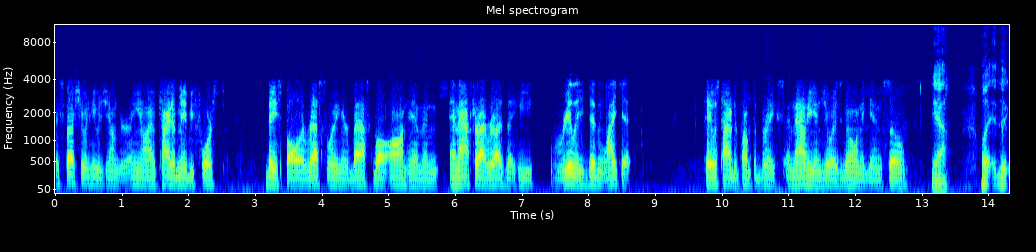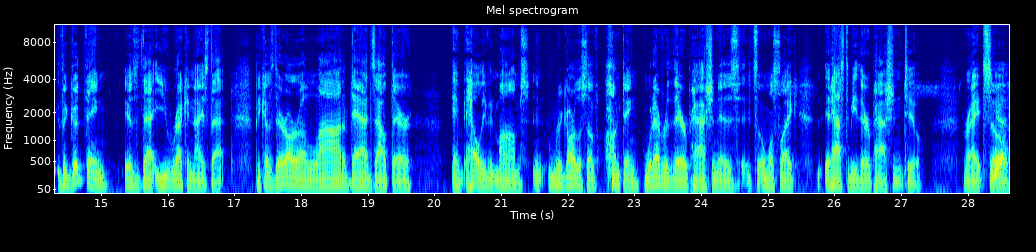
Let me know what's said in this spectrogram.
especially when he was younger. You know, I kind of maybe forced baseball or wrestling or basketball on him, and and after I realized that he really didn't like it, it was time to pump the brakes, and now he enjoys going again. So Yeah. Well, the the good thing is that you recognize that because there are a lot of dads out there, hell, even moms, regardless of hunting, whatever their passion is, it's almost like it has to be their passion too, right? So Yes.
